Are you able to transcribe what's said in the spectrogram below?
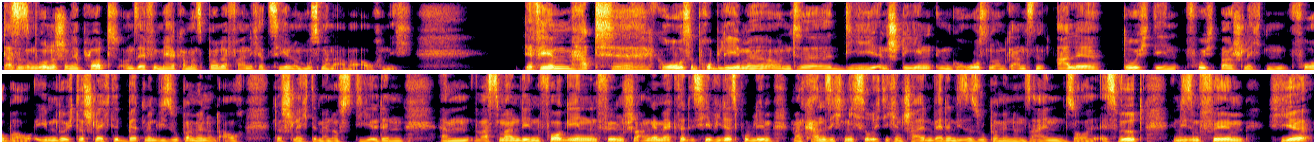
Das ist im Grunde schon der Plot und sehr viel mehr kann man spoilerfrei nicht erzählen und muss man aber auch nicht. Der Film hat äh, große Probleme und äh, die entstehen im Großen und Ganzen alle durch den furchtbar schlechten Vorbau. Eben durch das schlechte Batman wie Superman und auch das schlechte Man of Steel. Denn ähm, was man den vorgehenden Filmen schon angemerkt hat, ist hier wieder das Problem, man kann sich nicht so richtig entscheiden, wer denn dieser Superman nun sein soll. Es wird in diesem Film hier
